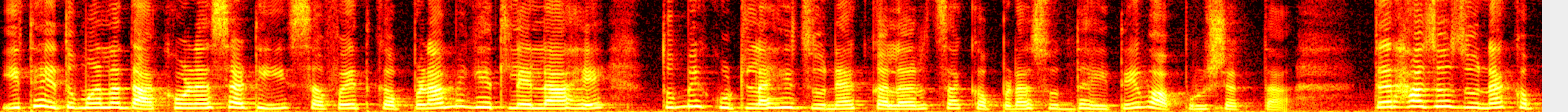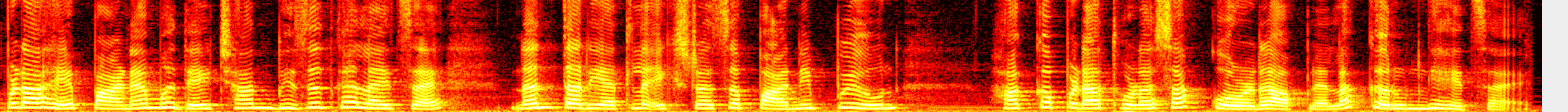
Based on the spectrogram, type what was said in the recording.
इथे तुम्हाला दाखवण्यासाठी सफेद कपडा मी घेतलेला आहे. तुम्ही कुठलाही जुन्या कलरचा कपडासुद्धा इथे वापरू शकता. तर हा जो जुना कपडा आहे पाण्यामध्ये छान भिजत घालायचा आहे नंतर यातलं एक्स्ट्राचं पाणी पिळून हा कपडा थोडासा कोरडा आपल्याला करून घ्यायचा आहे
